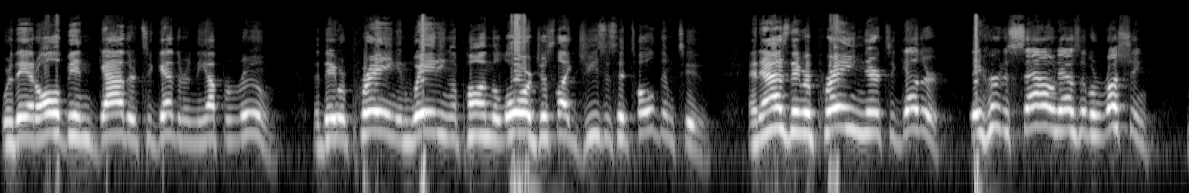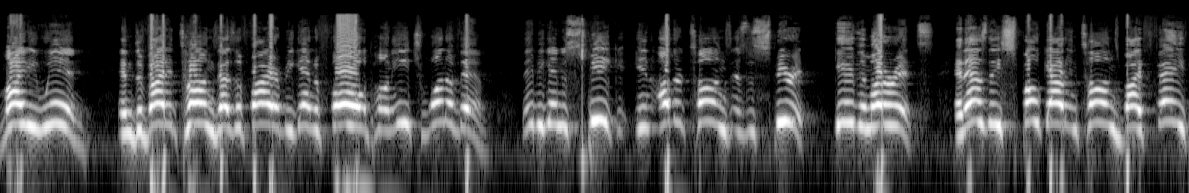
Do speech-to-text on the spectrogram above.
where they had all been gathered together in the upper room, that they were praying and waiting upon the Lord just like Jesus had told them to. And as they were praying there together, they heard a sound as of a rushing mighty wind, and divided tongues as a fire began to fall upon each one of them. They began to speak in other tongues as the Spirit gave them utterance. And as they spoke out in tongues by faith,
